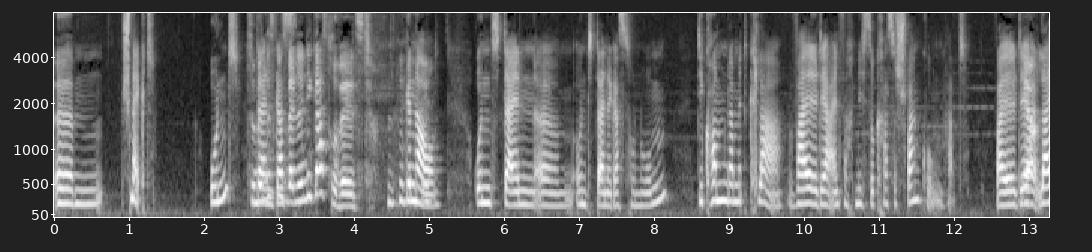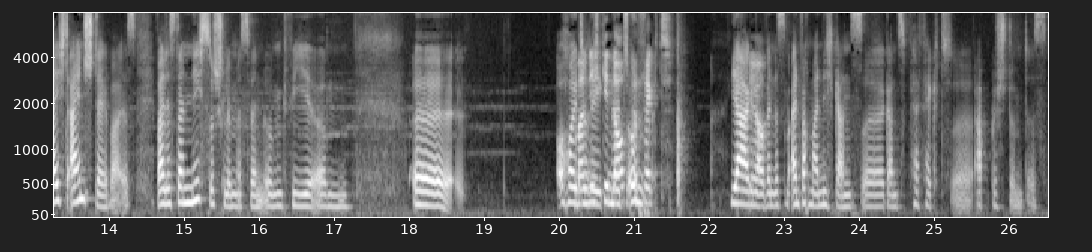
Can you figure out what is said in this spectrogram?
ähm, schmeckt. Und Zumindest wenn du in die Gastro willst. Genau. Und, dein, ähm, und deine Gastronomen, die kommen damit klar, weil der einfach nicht so krasse Schwankungen hat. Weil der Ja. leicht einstellbar ist. Weil es dann nicht so schlimm ist, wenn irgendwie ähm, äh, heute Man nicht genau perfekt. ja, genau, Ja. wenn das einfach mal nicht ganz, äh, ganz perfekt äh, abgestimmt ist.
